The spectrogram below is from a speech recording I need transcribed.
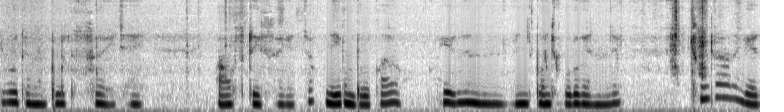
그리고 또 뭐가 마우스도 있어야겠죠? 근데 이건 뭘까요? 얘는 왠지 뭔지 모르겠는데 충전하는 게 있,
